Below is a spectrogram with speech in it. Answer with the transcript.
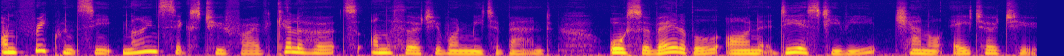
on frequency 9625 kilohertz on the 31 meter band, also available on DSTV channel 802.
